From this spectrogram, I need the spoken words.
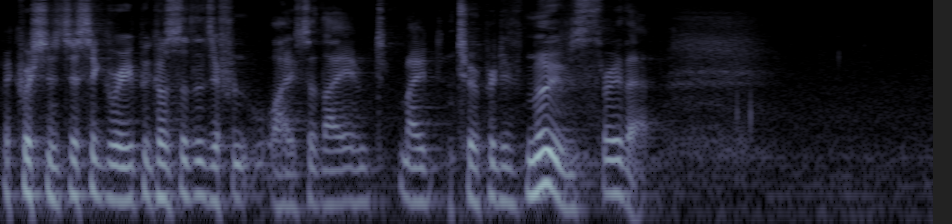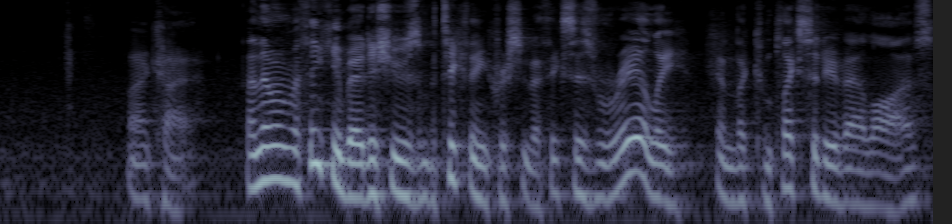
But Christians disagree because of the different ways that they made interpretive moves through that. Okay. And then when we're thinking about issues, and particularly in Christian ethics, there's rarely, in the complexity of our lives,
